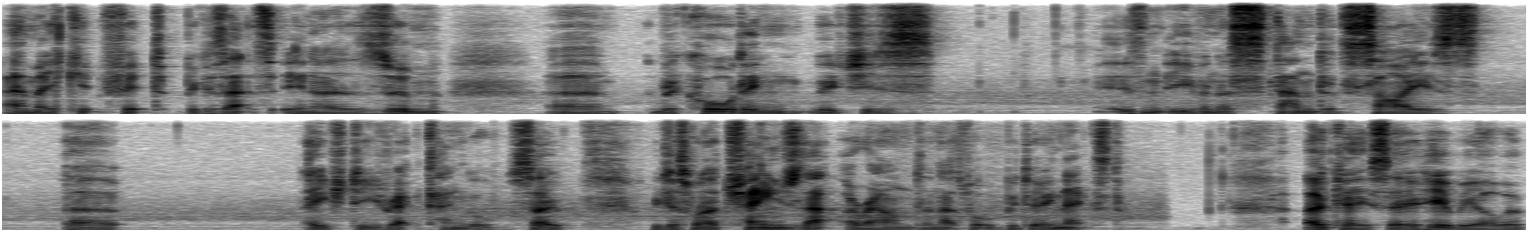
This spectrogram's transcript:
and make it fit because that's in a Zoom uh, recording, which is isn't even a standard size uh, HD rectangle. So we just want to change that around, and that's what we'll be doing next. Okay, so here we are. We're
